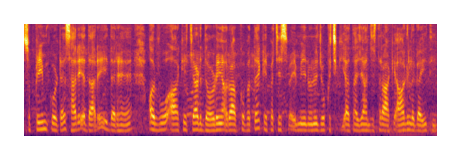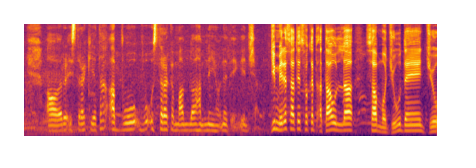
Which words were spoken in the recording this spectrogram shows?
सुप्रीम कोर्ट है सारे इदारे इधर हैं और वो आके चढ़ दौड़े और आपको पता है कि पच्चीस मई में इन्होंने जो कुछ किया था जहाँ जिस तरह आके आग लगाई थी और इस तरह किया था अब वो वो उस तरह का मामला हम नहीं होने देंगे इन जी मेरे साथ इस वक्त अताउल्ला साहब मौजूद हैं जो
